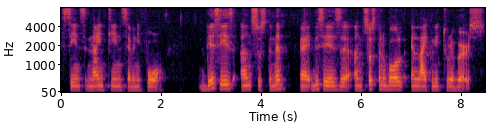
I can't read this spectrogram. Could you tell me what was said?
since 1974. This is unsustainable. Uh, this is uh, unsustainable and likely to reverse.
